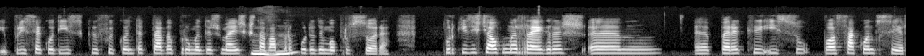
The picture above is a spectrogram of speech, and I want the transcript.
e, por isso é que eu disse que fui contactada por uma das mães que estava uhum. à procura de uma professora. Porque existem algumas regras um, eh, para que isso possa acontecer.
